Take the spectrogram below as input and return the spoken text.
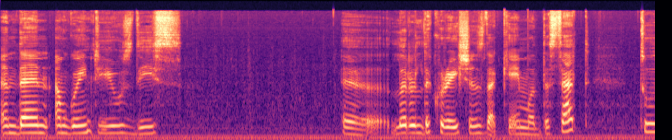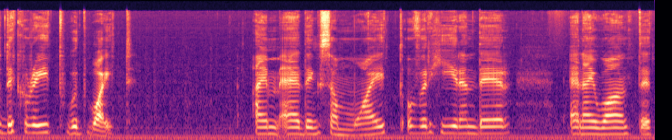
And then I'm going to use these uh, little decorations that came with the set to decorate with white. I'm adding some white over here and there and I want it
